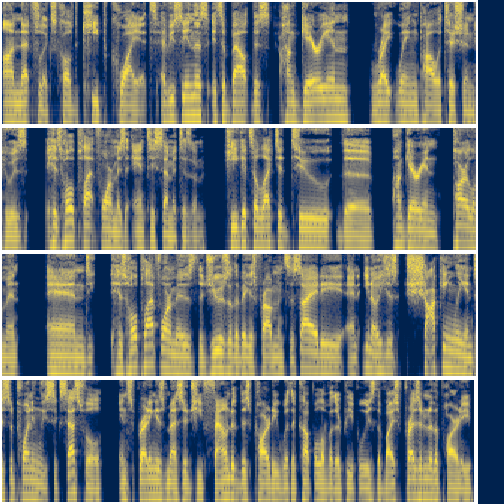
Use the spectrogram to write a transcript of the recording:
on Netflix called Keep Quiet. Have you seen this? It's about this Hungarian right wing politician who is, his whole platform is anti Semitism. He gets elected to the Hungarian parliament and his whole platform is the Jews are the biggest problem in society. And, you know, he's shockingly and disappointingly successful in spreading his message. He founded this party with a couple of other people. He's the vice president of the party.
